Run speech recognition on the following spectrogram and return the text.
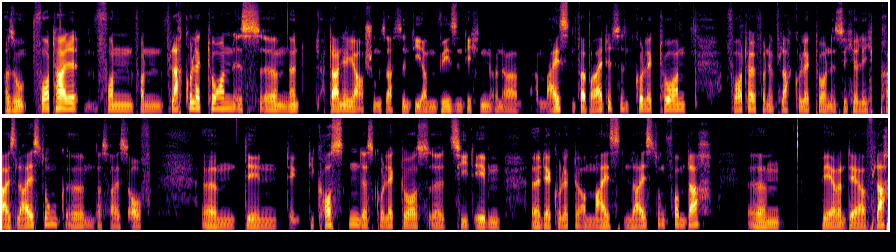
Also Vorteil von, von Flachkollektoren ist, ähm, ne, hat Daniel ja auch schon gesagt, sind die am wesentlichen und am, am meisten verbreitetsten Kollektoren. Vorteil von den Flachkollektoren ist sicherlich Preis-Leistung. Ähm, das heißt, auf ähm, den, den, die Kosten des Kollektors äh, zieht eben äh, der Kollektor am meisten Leistung vom Dach. Ähm, während der, Flach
